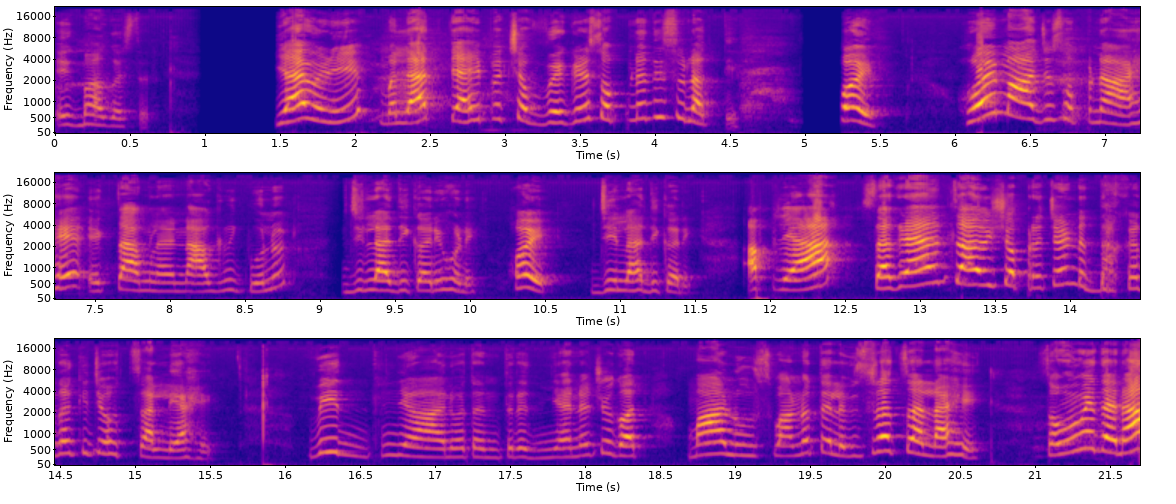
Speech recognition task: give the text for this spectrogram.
एक भाग असतात. यावेळी मला त्याहीपेक्षा वेगळे स्वप्न दिसू लागते. होय होय माझे स्वप्न आहे एक चांगला नागरिक बनून जिल्हाधिकारी होणे. होय जिल्हाधिकारी. आपल्या सगळ्यांचं आयुष्य प्रचंड धकाधकीचे होत चालले आहे. विज्ञान व तंत्रज्ञानाच्या युगात माणूस मानवतेला विसरत चालला आहे. संवेदना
